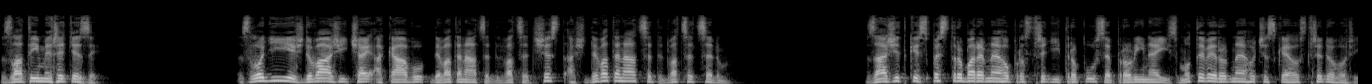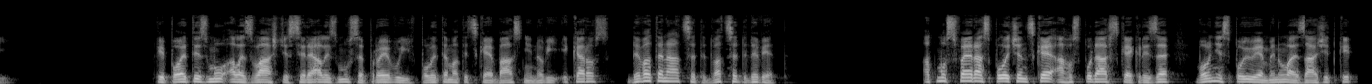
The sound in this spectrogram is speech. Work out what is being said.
Zlatými řetězy Zlodí již dováží čaj a kávu 1926 až 1927. Zážitky z pestrobarevného prostředí tropů se prolínají s motivy rodného českého středohoří. Vy poetismu, ale zvláště surrealismu se projevují v politematické básni Nový Ikaros 1929. Atmosféra společenské a hospodářské krize volně spojuje minulé zážitky,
